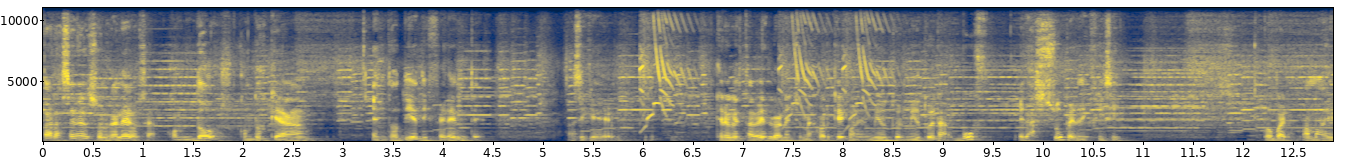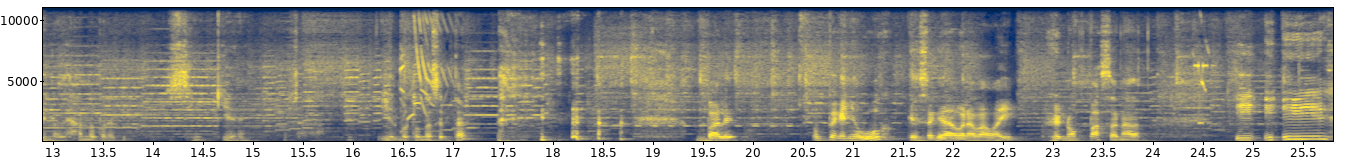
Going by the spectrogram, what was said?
para hacer el sol galeo. O sea, con dos, con dos que hagan en dos días diferentes. Así que Creo que esta vez lo han hecho mejor que con el Mewtwo. El Mewtwo era, buff, era súper difícil. Pues bueno, vamos a irlo dejando por aquí. Si quieren. ¿Y el botón de aceptar? vale. Un pequeño bug que se ha quedado grabado ahí. Pero no pasa nada. Y, y, y...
